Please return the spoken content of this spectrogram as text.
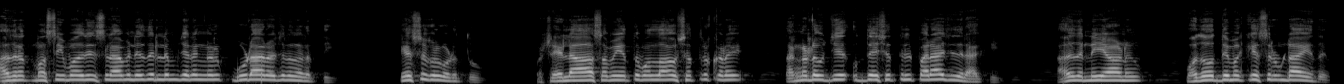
ഹജറത് മസീം അൽ ഇസ്ലാമിനെതിരിലും ജനങ്ങൾ ഗൂഢാലോചന നടത്തി. കേസുകൾ കൊടുത്തു. പക്ഷേ എല്ലാ സമയത്തും അള്ളാഹു ശത്രുക്കളെ തങ്ങളുടെ ഉദ്ദേ- ഉദ്ദേശത്തിൽ പരാജിതരാക്കി. അത് തന്നെയാണ് വധോദ്യമ കേസിലുണ്ടായത്.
